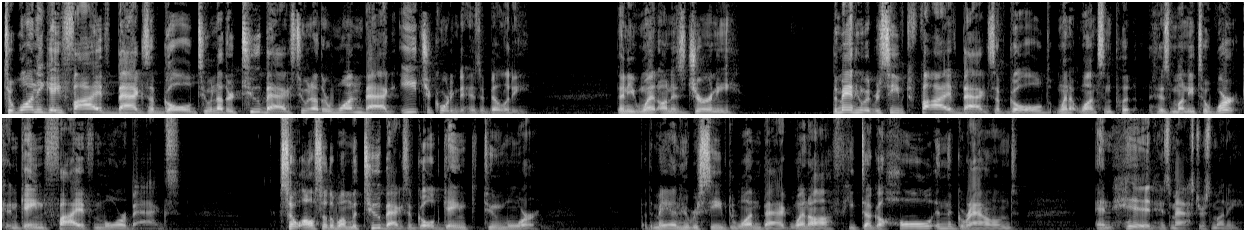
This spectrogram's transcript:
To one, he gave five bags of gold, to another, two bags, to another, one bag, each according to his ability. Then he went on his journey. The man who had received five bags of gold went at once and put his money to work and gained five more bags. So also the one with two bags of gold gained two more. But the man who received one bag went off, he dug a hole in the ground and hid his master's money.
